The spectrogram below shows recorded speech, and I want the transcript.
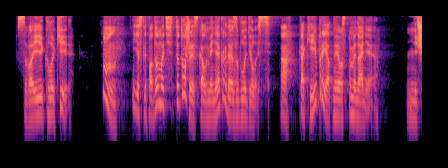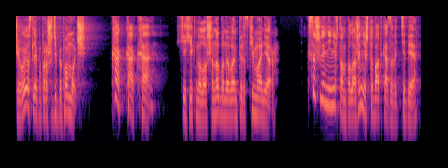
Свои клыки. Хм, если подумать, ты тоже искал меня, когда я заблудилась. А, какие приятные воспоминания. Ничего, если я попрошу тебе помочь. Как-как-ха. Хихикнула Шиноба на вампирский манер. К сожалению, не в том положении, чтобы отказывать тебе.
